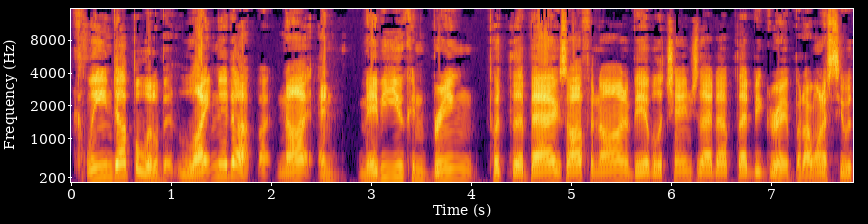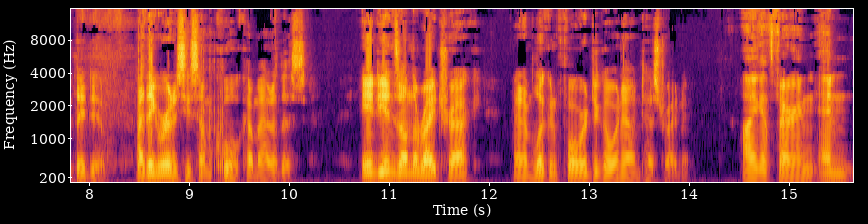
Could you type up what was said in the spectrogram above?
cleaned up a little bit, lighten it up, not, and maybe you can bring, put the bags off and on and be able to change that up. That'd be great. But I want to see what they do. I think we're going to see something cool come out of this. Indians on the right track, and I'm looking forward to going out and test riding it. I think that's fair, and, and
